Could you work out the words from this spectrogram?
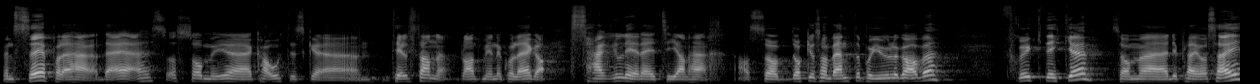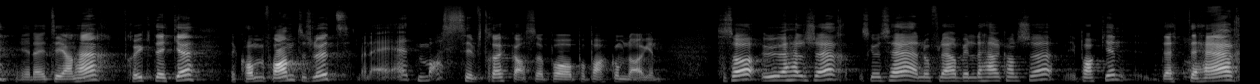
Men se på det her. Det er så, så mye kaotiske eh, tilstander blant mine kollegaer. Særlig i de tidene her. Altså, Dere som venter på julegave, frykt ikke, som eh, de pleier å si i de tidene her. Frykt ikke. Det kommer fram til slutt, men det er et massivt trøkk altså, på, på pakke om dagen. Så så, uhell skjer. Skal vi se, noen flere bilder her kanskje i pakken. Dette her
